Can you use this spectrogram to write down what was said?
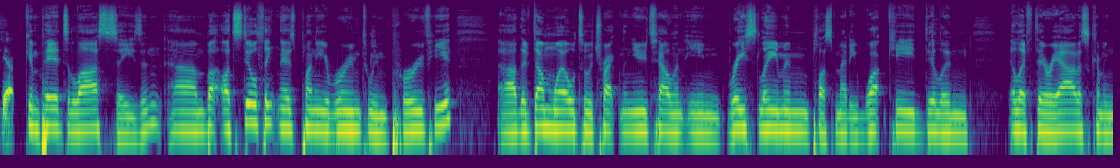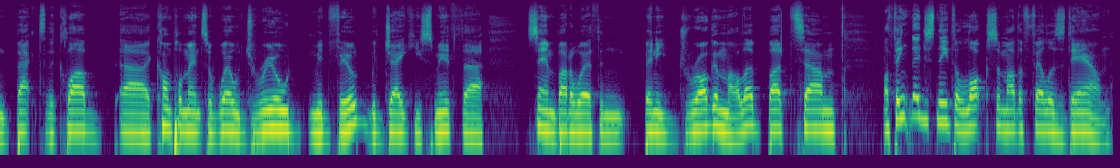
yep. compared to last season. Um, but I'd still think there's plenty of room to improve here. Uh, they've done well to attract the new talent in Reese Lehman plus Matty Watke, Dylan Eleftheriadis coming back to the club. Uh, complements a well drilled midfield with Jakey Smith, uh, Sam Butterworth, and Benny Drogamuller. But um, I think they just need to lock some other fellas down.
